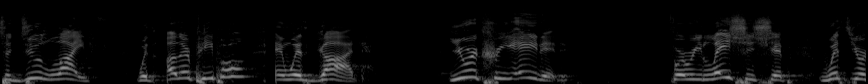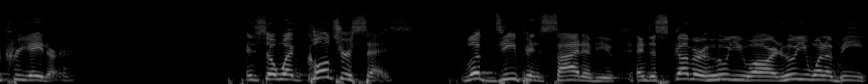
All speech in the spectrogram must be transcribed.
to do life with other people and with God. You were created for relationship with your Creator. And so, what culture says, look deep inside of you and discover who you are and who you want to be,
